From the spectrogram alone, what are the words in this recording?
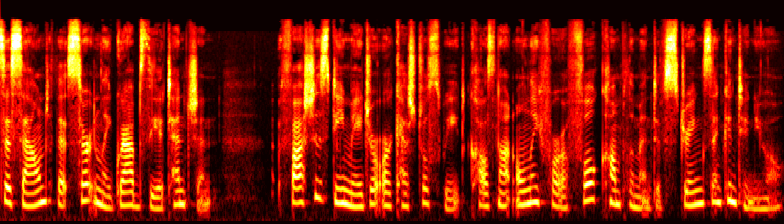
It's a sound that certainly grabs the attention. Fasch's D major orchestral suite calls not only for a full complement of strings and continuo,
